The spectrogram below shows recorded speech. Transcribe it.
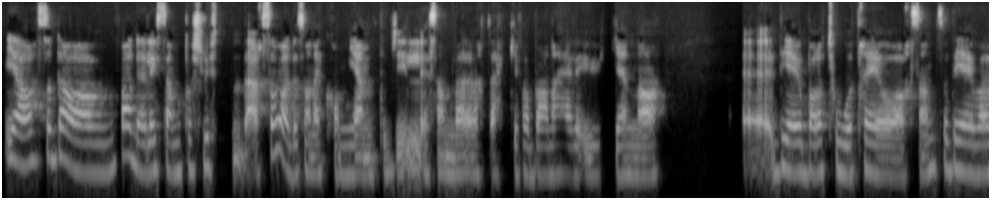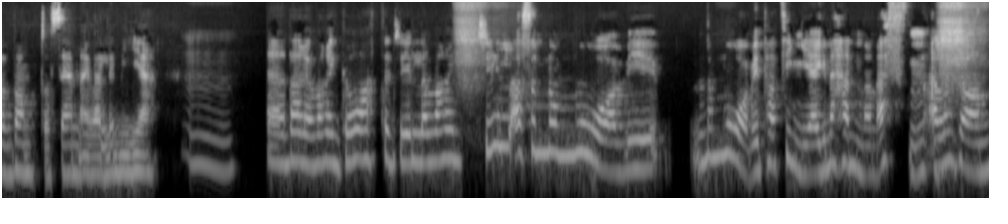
ja, så da var det liksom på slutten der så var det sånn jeg kom hjem til Jill, liksom, da hadde vært vekke fra barna hele uken. og De er jo bare to og tre år, sant? så de er jo vant til å se meg veldig mye. Mm. Der jeg bare gråt til Jill og bare Jill, altså nå må vi nå må vi ta ting i egne hender, nesten. Eller sånn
